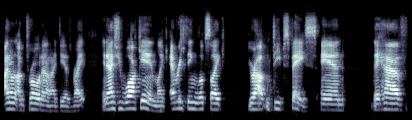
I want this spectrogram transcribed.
I don't I'm throwing out ideas right and as you walk in like everything looks like you're out in deep space and they have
